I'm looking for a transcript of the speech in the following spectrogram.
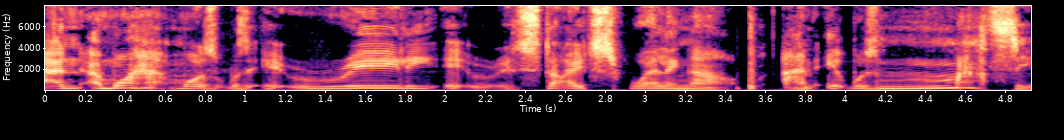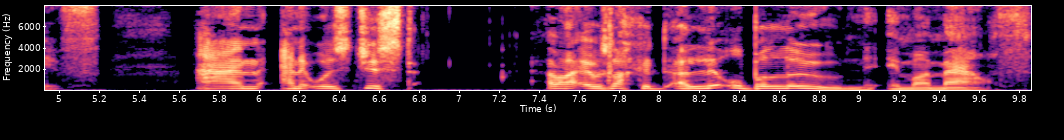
and and what happened was was it really it started swelling up and it was massive, and and it was just like it was like a, a little balloon in my mouth.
